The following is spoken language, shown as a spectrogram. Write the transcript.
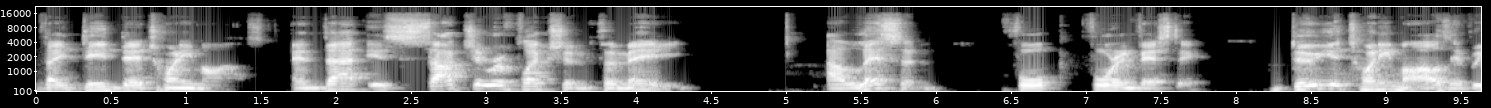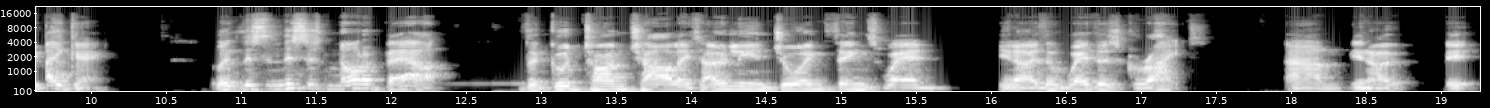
they did their 20 miles. And that is such a reflection for me, a lesson for, for investing. Do your 20 miles every day, gang. Listen, this is not about the good time Charlie's only enjoying things when, you know, the weather's great. Um, you know, it,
